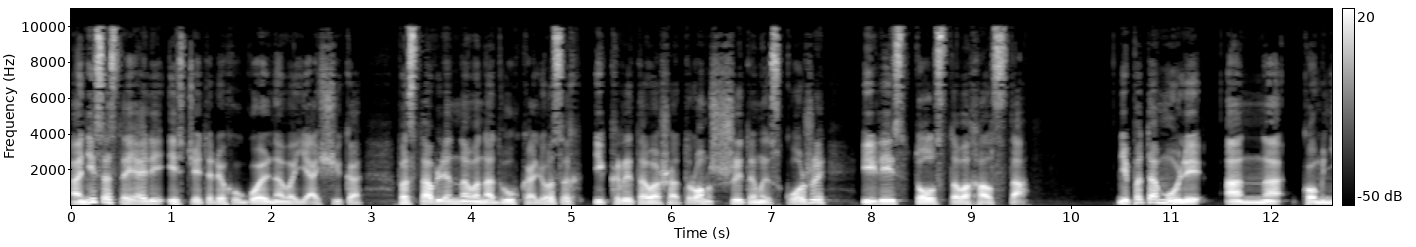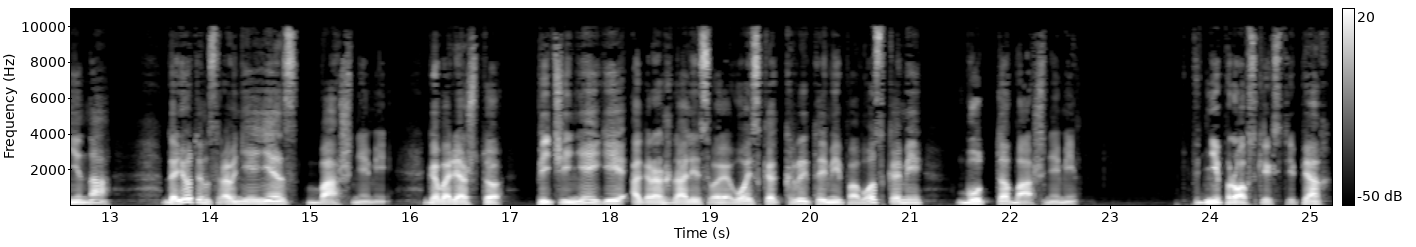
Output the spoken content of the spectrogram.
они состояли из четырехугольного ящика, поставленного на двух колесах и крытого шатром, сшитым из кожи или из толстого холста. Не потому ли Анна Комнина дает им сравнение с башнями, говоря, что печенеги ограждали свое войско крытыми повозками – будто башнями. В Днепровских степях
